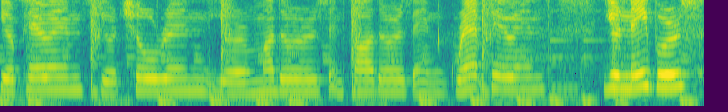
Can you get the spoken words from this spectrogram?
your parents, your children, your mothers and fathers and grandparents, your neighbors.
